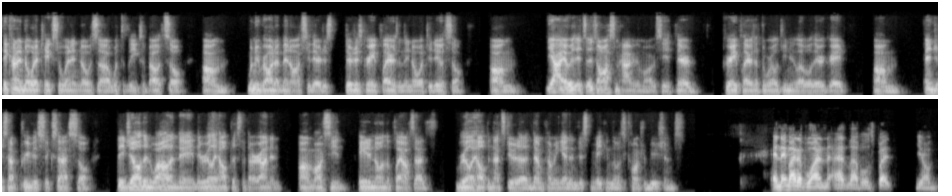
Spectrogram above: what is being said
they kind of know what it takes to win and knows uh, what the league's about. So um, when we brought up in, obviously they're just they're just great players and they know what to do. So um, yeah, it was it's it's awesome having them. Obviously, they're great players at the world junior level. They were great um, and just have previous success. So they gelled in well and they they really helped us with our run. And um, obviously eight and zero oh in the playoffs. That's really helping. That's due to them coming in and just making those contributions. And they might have won at levels, but you know,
